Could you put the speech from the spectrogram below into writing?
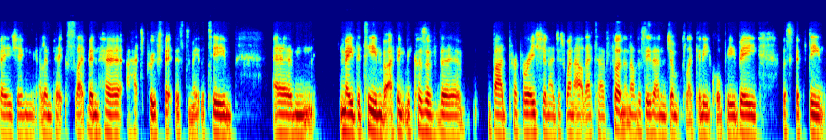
Beijing Olympics, like been hurt. I had to prove fitness to make the team. Um, made the team, but I think because of the bad preparation, I just went out there to have fun and obviously then jumped like an equal PB, was 15th,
